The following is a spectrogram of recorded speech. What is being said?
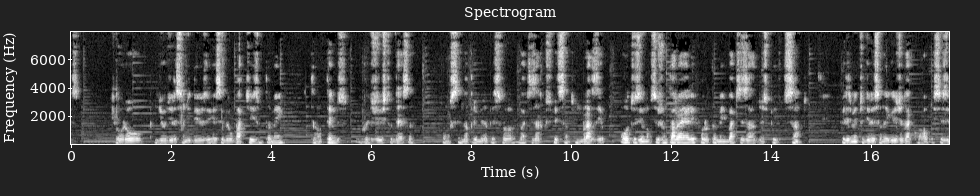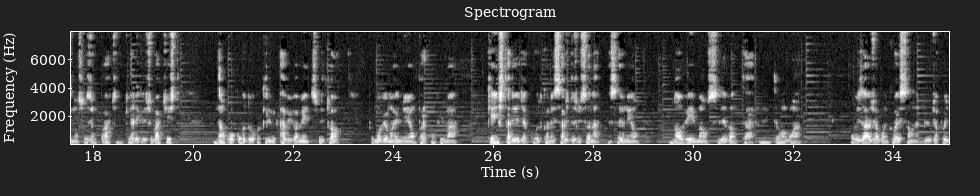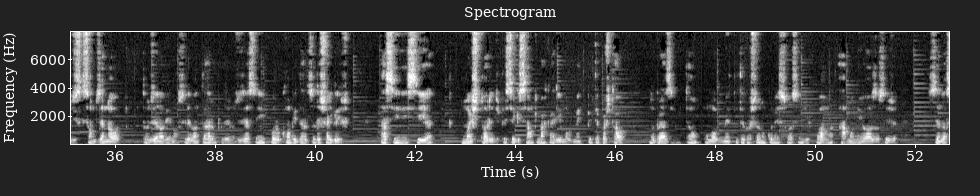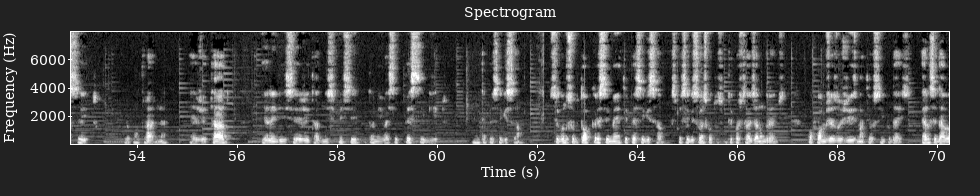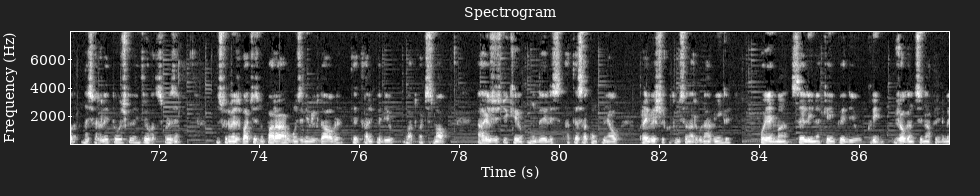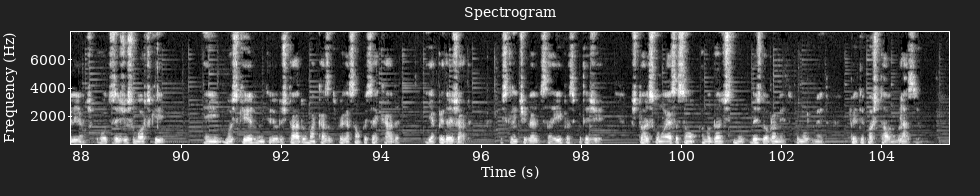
que orou, pediu a direção de Deus e recebeu o batismo também. Então temos o registro dessa como sendo a primeira pessoa batizada com o Espírito Santo no Brasil. Outros irmãos se juntaram a ela e foram também batizados no Espírito Santo. Felizmente, a direção da igreja da qual esses irmãos faziam parte, né, que era a Igreja Batista, não concordou com aquele avivamento espiritual. Promoveu uma reunião para confirmar quem estaria de acordo com a mensagem dos missionários. Nessa reunião, nove irmãos se levantaram. Né? Então, alguma, talvez haja alguma incorreção. Né? O livro de apoio diz que são 19. Então, 19 irmãos se levantaram, podemos dizer assim, e foram convidados a deixar a igreja. Assim inicia uma história de perseguição que marcaria o movimento pentecostal no Brasil. Então, o movimento pentecostal não começou assim de forma harmoniosa, ou seja, sendo aceito. Pelo contrário, né? É rejeitado e, além de ser rejeitado nesse princípio, também vai ser perseguido. Muita perseguição. Segundo subtópico, crescimento e perseguição. As perseguições contra os pentecostais eram grandes, conforme Jesus diz em Mateus 5,10. Ela se dava na esfera litúrgica, entre outras. Por exemplo, nos primeiros batismos no Pará, alguns inimigos da obra tentaram impedir o ato batismal. Há registro de que um deles até sacou um punhal para investir contra o missionário Gunnar Wingre, foi a irmã Celina que impediu o crime, jogando-se na frente do meliante. Outros registros mostram que em Mosqueiro, no interior do estado, uma casa de pregação foi cercada e apedrejada. Os crentes tiveram de sair para se proteger. Histórias como essa são abundantes no desdobramento do movimento pentecostal no Brasil.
